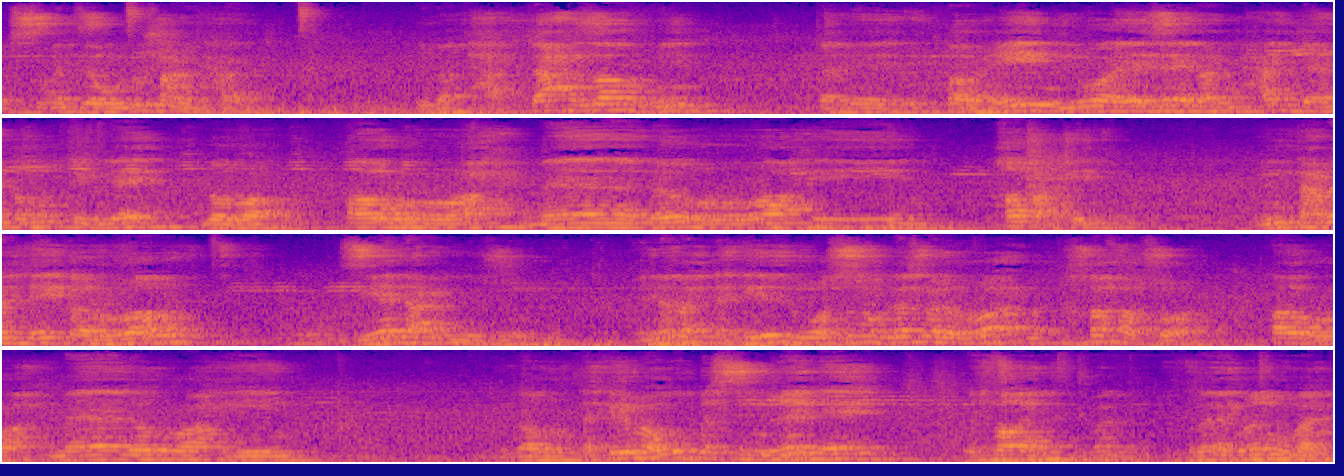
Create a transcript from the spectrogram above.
بس ما تزودوش عن الحد. يبقى تح- تحذر من الترعيد اللي هو إيه زائد عن الحد عند النطق بالإيه؟ للراء الرحمن الرحيم. خطأ كده. اللي أنت عملت إيه؟ كررت زيادة عن اللزوم. إنما التكرير اللي هو صفة بالنسبة للراء اختفى بسرعة. الرحمن الرحيم. التكرير موجود بس من غير إيه؟ اثاره من غير مبالغه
